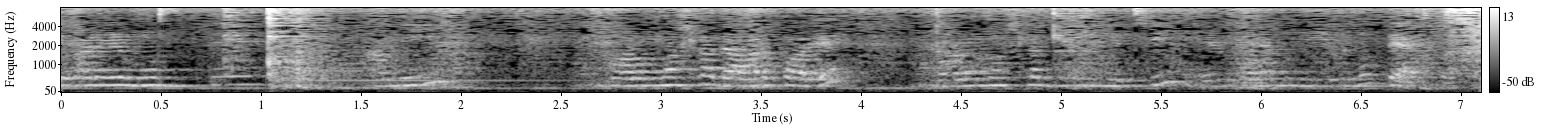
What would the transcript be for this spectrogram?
এবার এর মধ্যে আমি গরম মশলা দেওয়ার পরে গরম মশলা দিয়ে নিয়েছি এরপরে আমি দিয়ে দেবো পেঁয়াজ বাটা।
